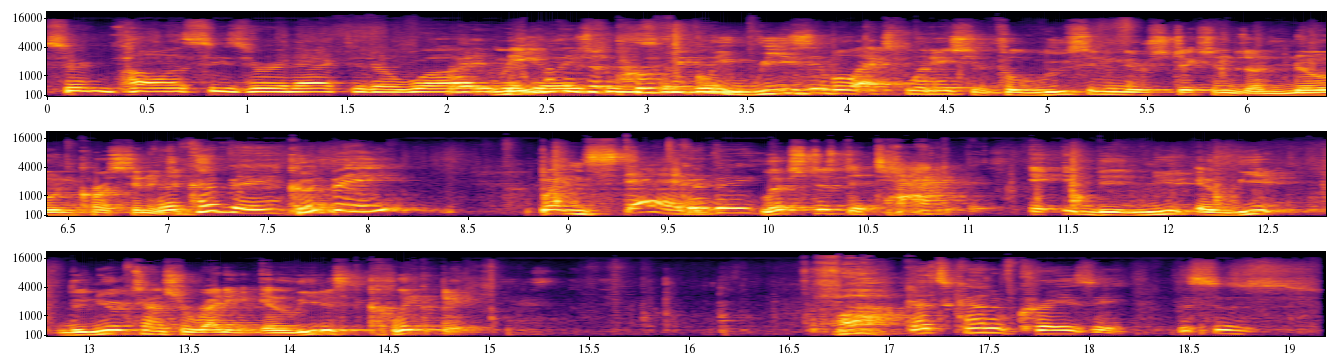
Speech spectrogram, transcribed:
certain policies are enacted or why Maybe there's a perfectly reasonable explanation for loosening the restrictions on known carcinogens. There could be. Could be. But instead, Could be. let's just attack the new elite. The New York Times for writing elitist clickbait. Fuck. That's kind of crazy. This is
